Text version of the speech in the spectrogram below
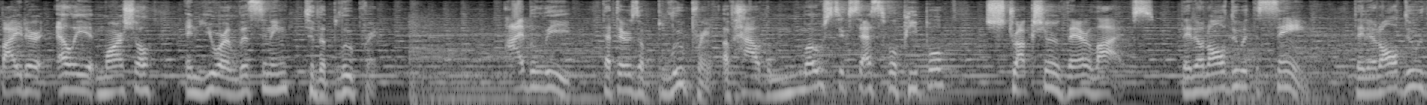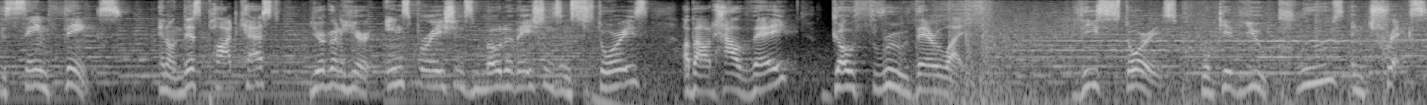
fighter Elliot Marshall, and you are listening to The Blueprint. I believe that there's a blueprint of how the most successful people structure their lives. They don't all do it the same, they don't all do the same things. And on this podcast, you're going to hear inspirations, motivations, and stories about how they go through their life. These stories will give you clues and tricks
